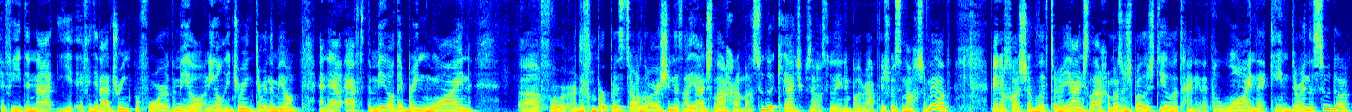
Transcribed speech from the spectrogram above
if he did not, if he did not drink before the meal and he only drank during the meal, and now after the meal they bring wine uh, for a different purpose. Tzarich levar shinis ayan kiyan shemev vein achashav lifter ayan latainik. That the wine that came during the suda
